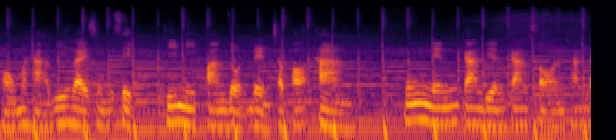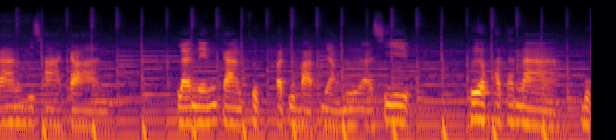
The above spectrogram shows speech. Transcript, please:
ของมหาวิทยาลัยสวนดุสิตที่มีความโดดเด่นเฉพาะทาง มุ่งเน้นการเรียนการสอนทางด้านวิชาการ และเน้นการฝึกปฏิบัติอย่างมืออาชีพ เพื่อพัฒนาบุ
